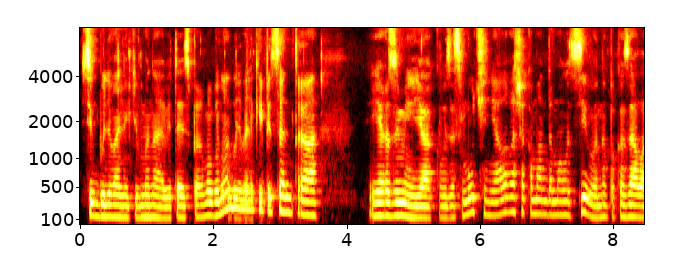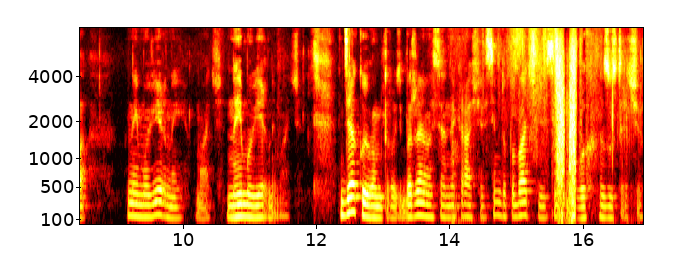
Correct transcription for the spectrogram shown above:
Всіх болівальників минає вітаю з перемогою. Ну, болівальники епіцентра. Я розумію, як ви засмучені, але ваша команда молодці, вона показала неймовірний матч. Неймовірний матч. Дякую вам, друзі. Бажаю вам всього найкраще. Всім до побачення, всім нових зустрічей.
